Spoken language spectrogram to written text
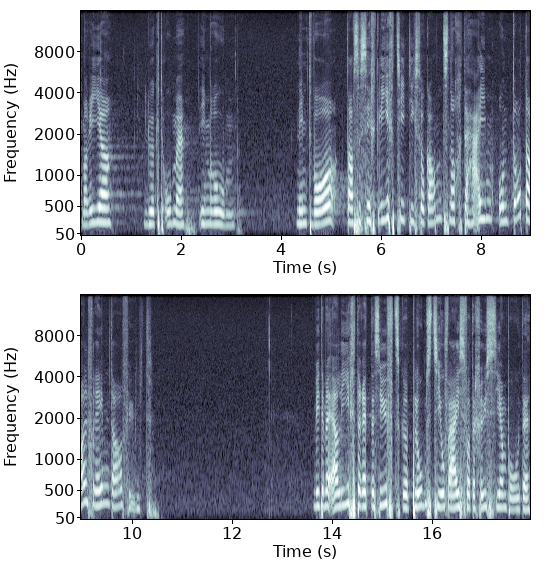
Die Maria schaut um im Raum, nimmt wahr, dass es sich gleichzeitig so ganz nach daheim und total fremd anfühlt. Mit einem erleichterten Seufzer plumpst sie auf eins der Küsse am Boden,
